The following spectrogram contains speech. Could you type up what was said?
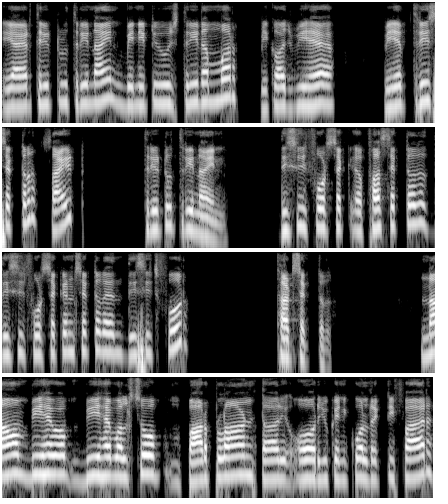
AIR 3239 we need to use three number because we have we have three sector site 3239 this is for sec uh, first sector this is for second sector and this is for third sector. Now we have we have also power plant or, or you can call rectifier.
